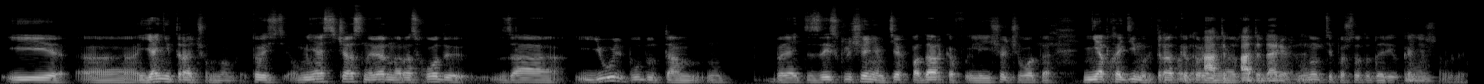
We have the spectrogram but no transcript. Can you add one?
И э, я не трачу много. То есть, у меня сейчас, наверное, расходы за июль будут там блядь, за исключением тех подарков или еще чего-то необходимых трат, которые а, ты, а, ты даришь, да? Ну, типа, что-то дарил, конечно, блядь.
